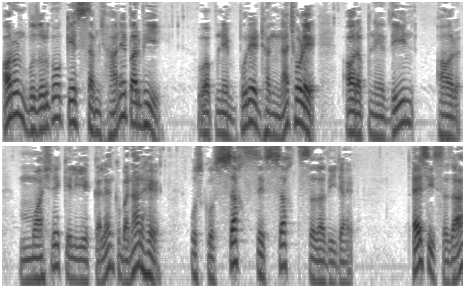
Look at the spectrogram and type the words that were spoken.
اور ان بزرگوں کے سمجھانے پر بھی وہ اپنے برے ڈھنگ نہ چھوڑے اور اپنے دین اور معاشرے کے لیے کلنک بنا رہے، اس کو سخت سے سخت سزا دی جائے۔ ایسی سزا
